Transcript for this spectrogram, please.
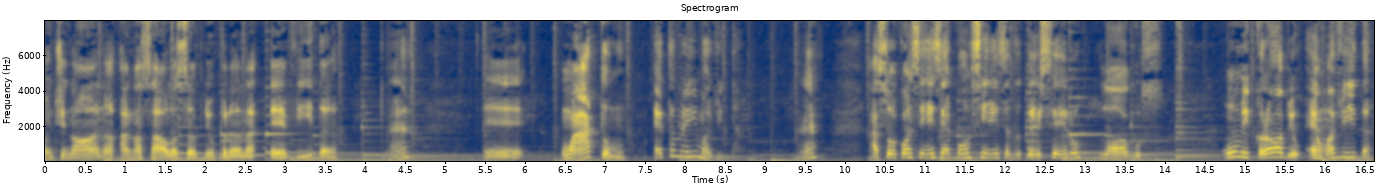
Continuando a nossa aula sobre o prana é vida, né? É, um átomo é também uma vida, né? A sua consciência é a consciência do terceiro logos. Um micróbio é uma vida.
